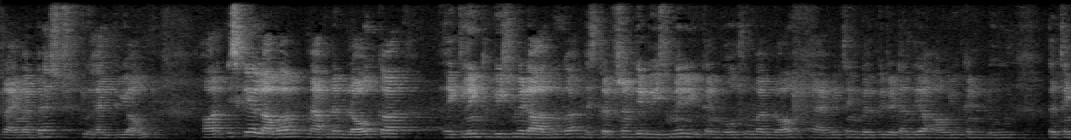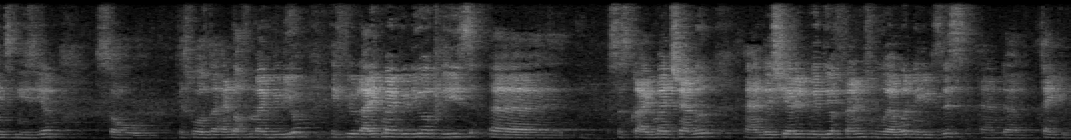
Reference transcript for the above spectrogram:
try my best to help you out और इसके अलावा मैं अपने ब्लॉग का एक लिंक बीच में डाल दूँगा. डिस्क्रिप्शन के बीच में you can go through my blog everything will be written there how you can do the things easier so this was the end of my video if you like my video uh, subscribe my channel and share it with your friends whoever needs this and uh, thank you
